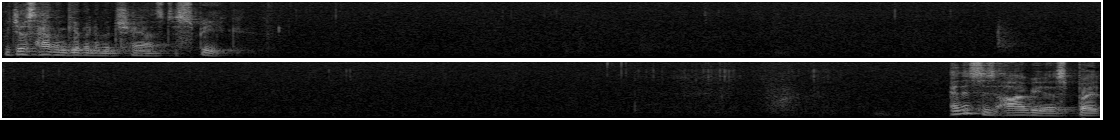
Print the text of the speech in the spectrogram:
We just haven't given him a chance to speak. And this is obvious, but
